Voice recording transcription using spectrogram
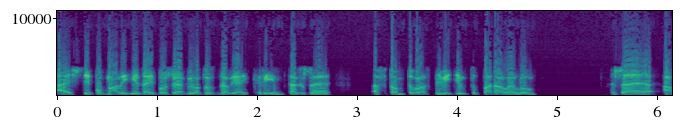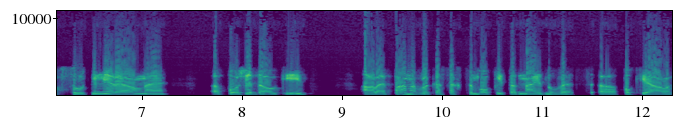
a ešte pomaly, nedaj Bože, aby odozdali aj Krím. Takže v tomto vlastne vidím tú paralelu, že absolútne nereálne e, požiadavky, ale pána Vlka sa chcem opýtať na jednu vec. E, pokiaľ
